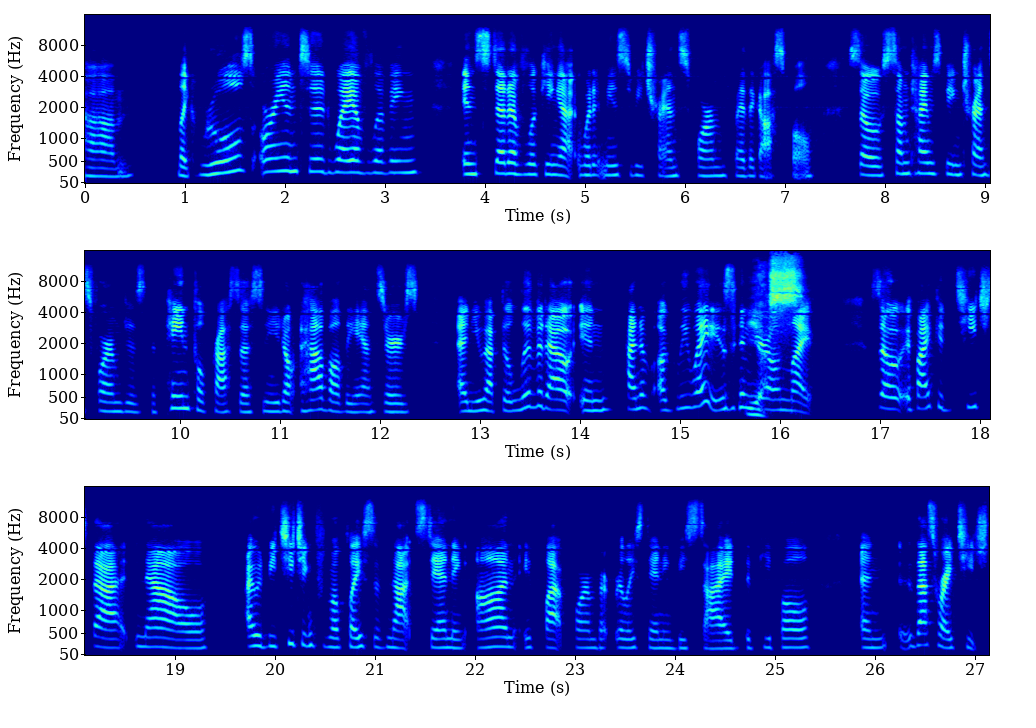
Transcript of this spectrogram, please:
um, like rules oriented way of living instead of looking at what it means to be transformed by the gospel. So sometimes being transformed is the painful process and you don't have all the answers and you have to live it out in kind of ugly ways in yes. your own life. So if I could teach that now, I would be teaching from a place of not standing on a platform, but really standing beside the people. And that's where I teach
